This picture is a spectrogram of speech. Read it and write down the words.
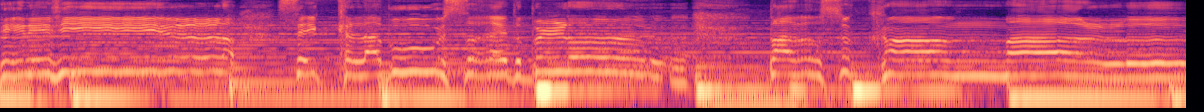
et les villes s'éclabousseraient de bleu parce qu'un malheur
